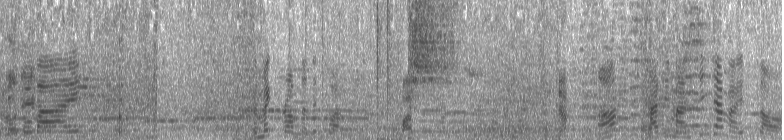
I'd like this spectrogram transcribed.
사람 그다음에 오토바이. The make from the this one. 맛 진짜? 어? 하지만 진짜 맛있어.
